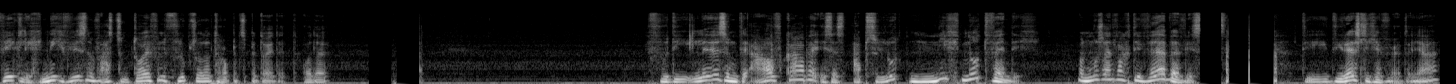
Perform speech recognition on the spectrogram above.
wirklich nicht wissen, was zum Teufel Flups oder Troppets bedeutet, oder? Für die Lösung der Aufgabe ist es absolut nicht notwendig. Man muss einfach die Verbe wissen, die, die restlichen Wörter, ja?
